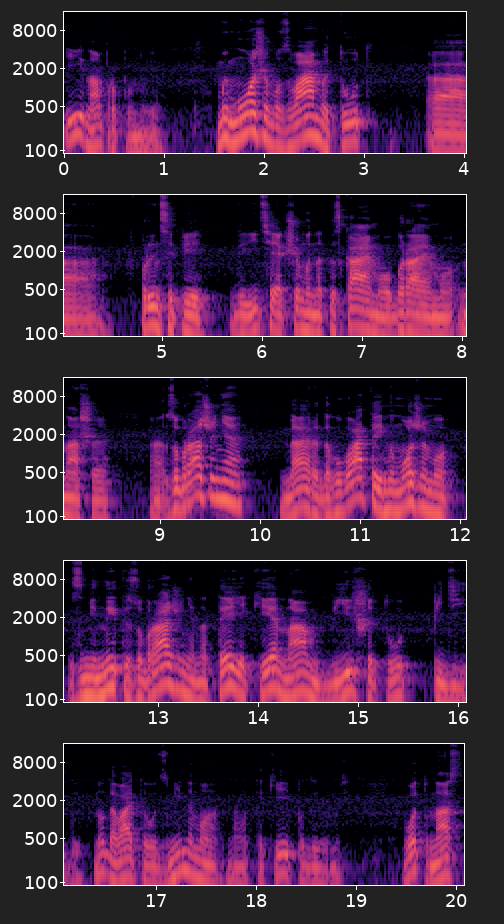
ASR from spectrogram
і нам пропонує. Ми можемо з вами тут, е, в принципі, дивіться, якщо ми натискаємо, обираємо наше е, зображення, да, редагувати, і ми можемо змінити зображення на те, яке нам більше тут підійде. Ну, давайте от змінимо на от таке і подивимось. От у нас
